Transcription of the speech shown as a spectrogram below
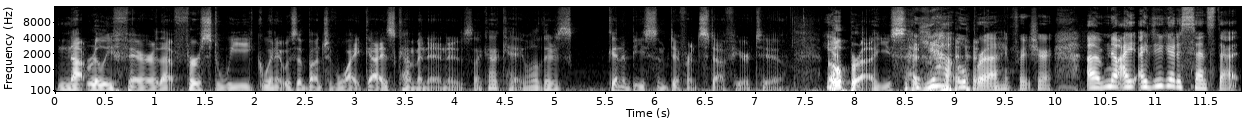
not really fair that first week when it was a bunch of white guys coming in. It was like, okay, well, there's going to be some different stuff here too. Yeah. Oprah, you said. yeah, Oprah for sure. Um, no, I, I do get a sense that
